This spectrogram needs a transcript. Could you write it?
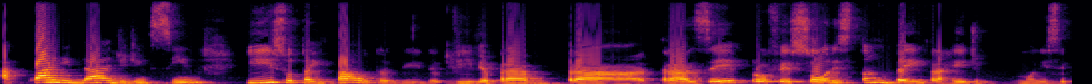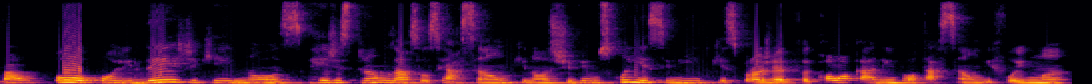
a qualidade de ensino. E isso está em pauta, Vívia, para trazer professores também para a rede municipal? Ô, oh, Poli, desde que nós registramos a associação, que nós tivemos conhecimento que esse projeto foi colocado em votação e foi uma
